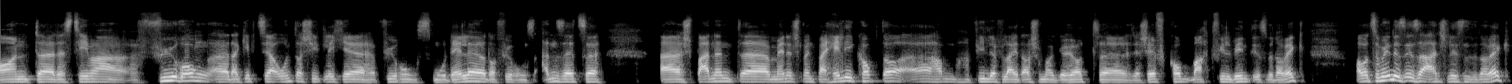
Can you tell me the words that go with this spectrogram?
Und äh, das Thema Führung, äh, da gibt es ja unterschiedliche Führungsmodelle oder Führungsansätze. Äh, spannend, äh, Management bei Helikopter äh, haben viele vielleicht auch schon mal gehört. Äh, der Chef kommt, macht viel Wind, ist wieder weg. Aber zumindest ist er anschließend wieder weg.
